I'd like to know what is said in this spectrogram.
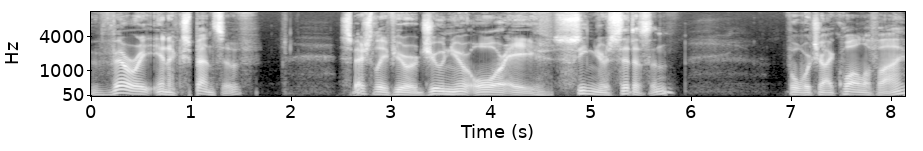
very inexpensive, especially if you're a junior or a senior citizen, for which I qualify.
